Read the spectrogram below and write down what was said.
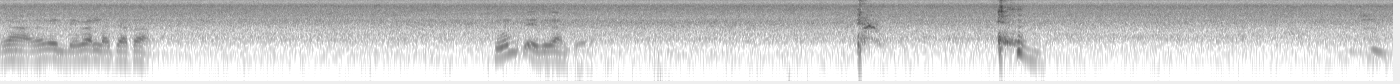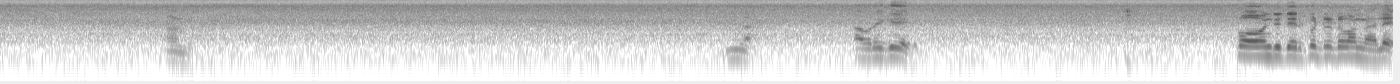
ഞാൻ വലിയ വെള്ളച്ചാട്ടമാണ് സൂം ചെയ്ത് കാണിച്ചു തരാം ആണ്. അവിടേക്ക് പോഞ്ച് ചെരുപ്പിട്ടിട്ട് വന്നാലേ.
